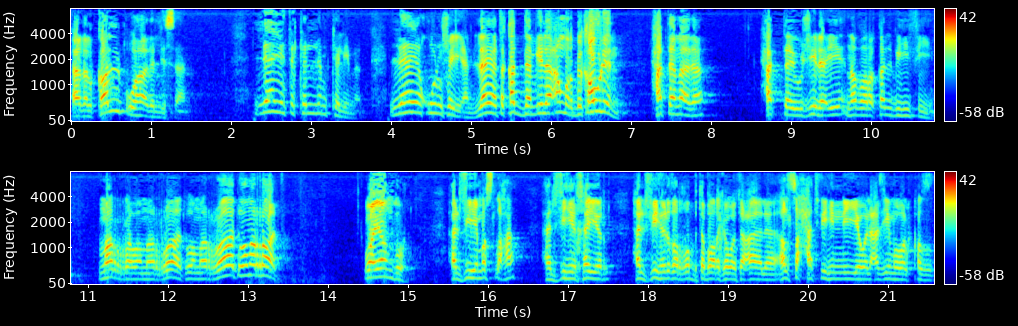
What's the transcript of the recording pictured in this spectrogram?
هذا القلب وهذا اللسان. لا يتكلم كلمة لا يقول شيئا لا يتقدم إلى أمر بقول. حتى ماذا؟ حتى يجيل إيه؟ نظر قلبه فيه. مرة ومرات ومرات ومرات. وينظر. هل فيه مصلحة؟ هل فيه خير؟ هل فيه رضا الرب تبارك وتعالى؟ هل صحت فيه النية والعزيمة والقصد؟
